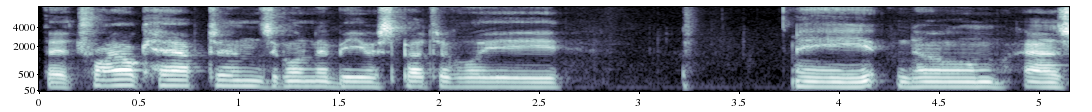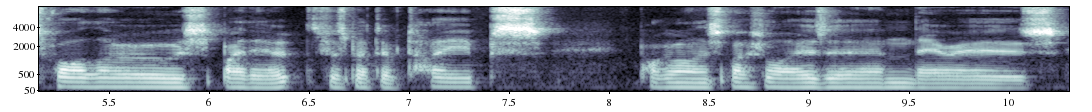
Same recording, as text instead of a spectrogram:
The trial captains are going to be respectively a gnome as follows by their respective types. Pokemon specialize in. There is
